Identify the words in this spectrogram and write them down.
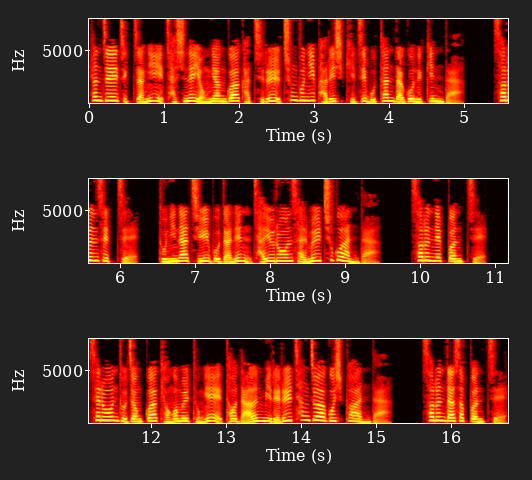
현재의 직장이 자신의 역량과 가치를 충분히 발휘시키지 못한다고 느낀다. 서른셋째, 돈이나 지위보다는 자유로운 삶을 추구한다. 서른네 번째, 새로운 도전과 경험을 통해 더 나은 미래를 창조하고 싶어 한다. 서른다섯 번째,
